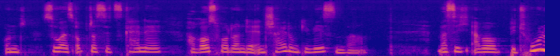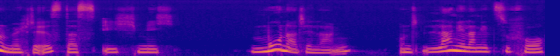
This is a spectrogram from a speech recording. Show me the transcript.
und so, als ob das jetzt keine herausfordernde Entscheidung gewesen war. Was ich aber betonen möchte, ist, dass ich mich monatelang und lange, lange zuvor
